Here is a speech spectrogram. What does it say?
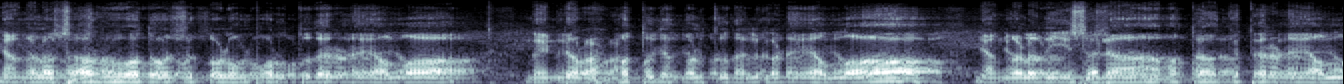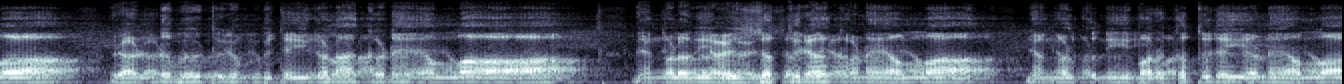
ഞങ്ങളെ സർവദോഷങ്ങളും പുറത്തു തരണേ അല്ലാ. നിന്റെ റഹ്മത്ത് ഞങ്ങൾക്ക് നൽകണേ അല്ലാ. ഞങ്ങളെ നീ സലാമത്താക്കി തരണേ അല്ലാ. രണ്ട് വീട്ടിലും വിജയികളാക്കണേ അല്ലാ. ഞങ്ങളെ നീ അഴുസത്തിലാക്കണേ അള്ളാ ഞങ്ങൾക്ക് നീ ബർക്കത്ത് ചെയ്യണേ അള്ളാ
